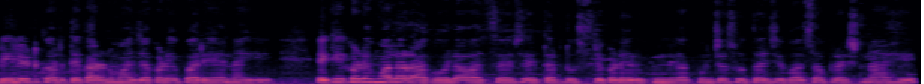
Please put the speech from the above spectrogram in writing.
डिलीट करते कारण माझ्याकडे पर्याय नाही आहे एकीकडे मला राघवला वाचायचं आहे तर दुसरीकडे रुक्मिणी काकूंच्या सुद्धा जीवाचा प्रश्न आहे.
